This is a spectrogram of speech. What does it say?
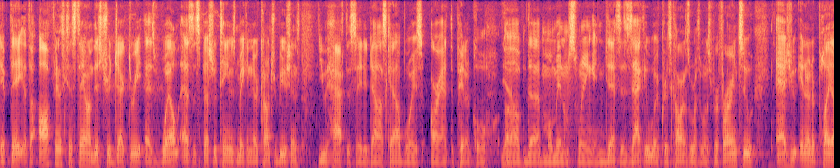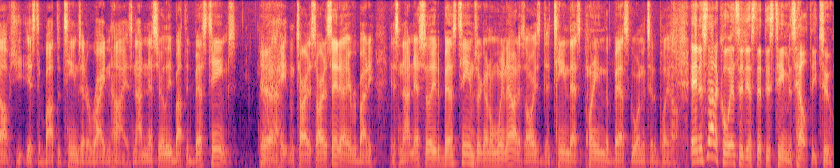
If they if the offense can stay on this trajectory as well as the special teams making their contributions, you have to say the Dallas Cowboys are at the pinnacle of the momentum swing, and that's exactly what Chris Collinsworth was referring to. As you enter the playoffs, it's about the teams that are riding high. It's not necessarily about the best teams. Yeah. I hate I'm sorry, sorry to say that, everybody. It's not necessarily the best teams are going to win out. It's always the team that's playing the best going into the playoffs. And it's not a coincidence that this team is healthy too,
